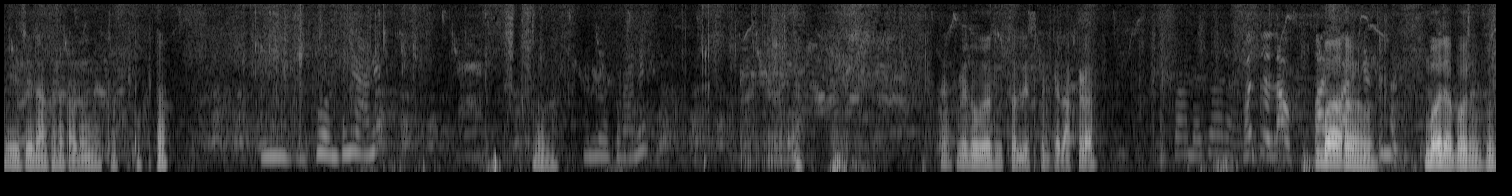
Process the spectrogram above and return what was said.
मी इथे लाकडं काढून घेतो फटाफटा बघा दोघं उचलले सध्या लाकडं. बरं बरं बरं बरं.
